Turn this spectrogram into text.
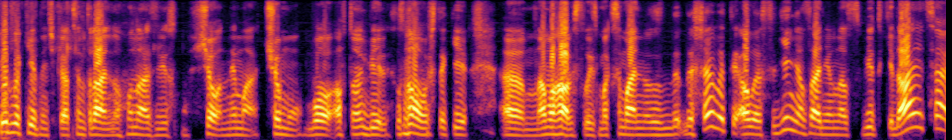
Підлокітничка центрального у нас, звісно, що нема. Чому? Бо автомобіль знову ж таки е, намагався максимально здешевити, але сидіння заднє в нас відкидається,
